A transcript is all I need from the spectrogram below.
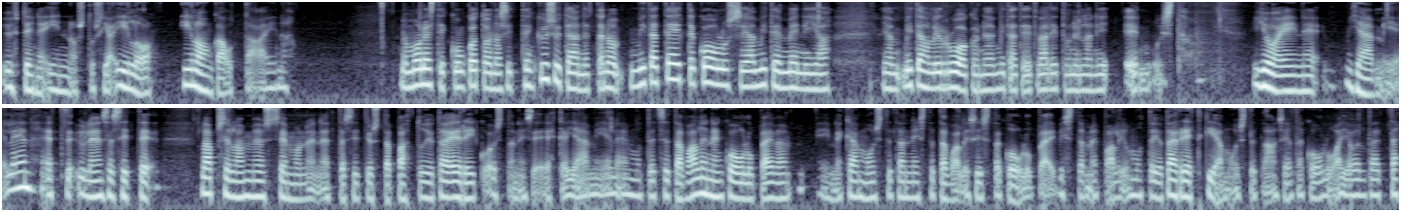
yhteinen innostus ja ilo, ilon kautta aina. No monesti kun kotona sitten kysytään, että no mitä teitte koulussa ja miten meni ja, ja mitä oli ruokana ja mitä teit välitunnilla, niin en muista. Joo, ei ne jää mieleen. Että yleensä sitten lapsilla on myös semmoinen, että sit jos tapahtuu jotain erikoista, niin se ehkä jää mieleen. Mutta se tavallinen koulupäivä, ei mekään muisteta niistä tavallisista koulupäivistämme paljon, mutta jotain retkiä muistetaan sieltä kouluajoilta, että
